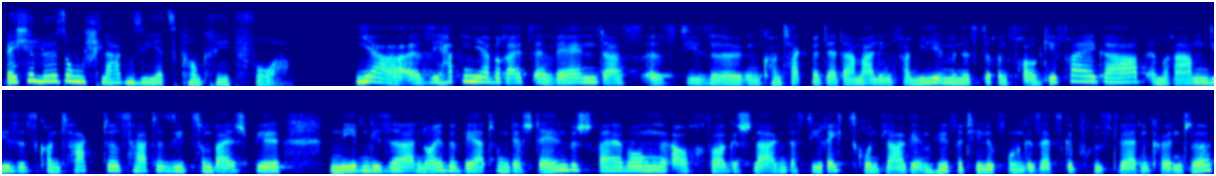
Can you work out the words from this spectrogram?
Welche Lösungen schlagen Sie jetzt konkret vor? Ja, Sie hatten ja bereits erwähnt, dass es diesen Kontakt mit der damaligen Familienministerin Frau Giffey gab. Im Rahmen dieses Kontaktes hatte sie zum Beispiel neben dieser Neubewertung der Stellenbeschreibung auch vorgeschlagen, dass die Rechtsgrundlage im Hilfetelefongesetz geprüft werden könnte.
